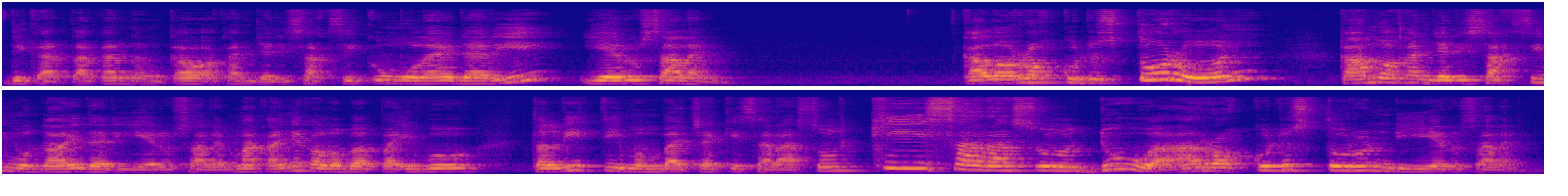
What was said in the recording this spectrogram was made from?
dikatakan engkau akan jadi saksiku mulai dari Yerusalem. Kalau Roh Kudus turun, kamu akan jadi saksi mulai dari Yerusalem. Makanya kalau Bapak Ibu teliti membaca kisah Rasul, kisah Rasul 2 Roh Kudus turun di Yerusalem.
